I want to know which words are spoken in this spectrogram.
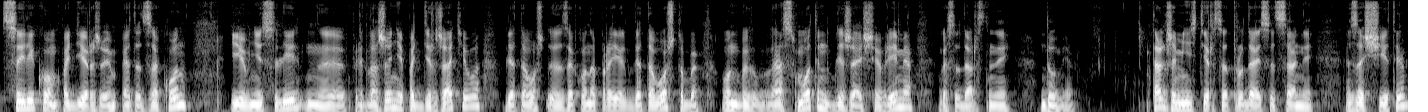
целиком поддерживаем этот закон и внесли э, предложение поддержать его для того, законопроект для того, чтобы он был рассмотрен в ближайшее время в Государственной Думе. Также Министерство труда и социальной защиты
